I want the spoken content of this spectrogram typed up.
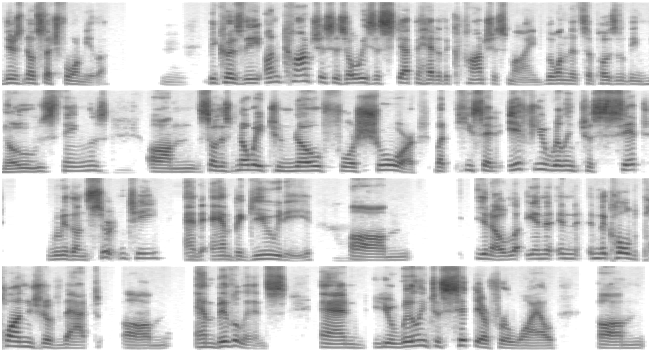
"There's no such formula." Mm. Because the unconscious is always a step ahead of the conscious mind, the one that supposedly knows things. Um, so there's no way to know for sure. But he said, if you're willing to sit with uncertainty and ambiguity, mm-hmm. um, you know, in, in, in the cold plunge of that um, ambivalence, and you're willing to sit there for a while, um,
